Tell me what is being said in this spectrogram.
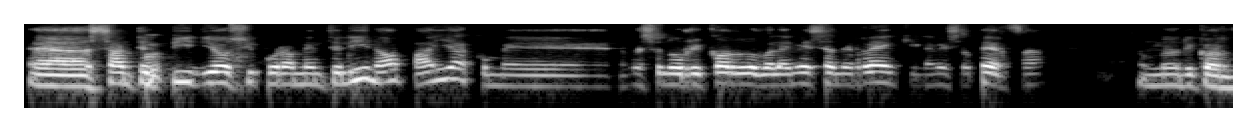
Eh, Sant'Elpidio sicuramente lì, no? Paia, come adesso non ricordo dove l'hai messa nel ranking, l'hai messa terza? Non me lo ricordo.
